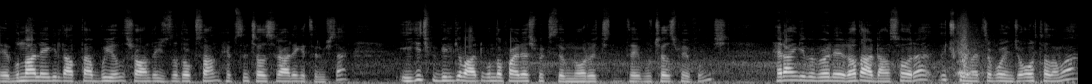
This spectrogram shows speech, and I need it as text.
E, bunlarla ilgili de hatta bu yıl şu anda %90 hepsini çalışır hale getirmişler. İlginç bir bilgi vardı. Bunu da paylaşmak istiyorum. Norveç'te bu çalışma yapılmış. Herhangi bir böyle radardan sonra 3 kilometre boyunca ortalama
